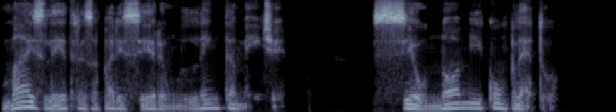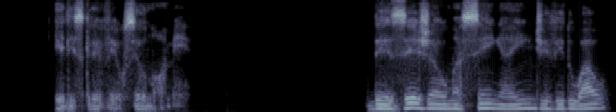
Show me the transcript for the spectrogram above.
Mais letras apareceram lentamente. Seu nome completo. Ele escreveu seu nome. Deseja uma senha individual?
